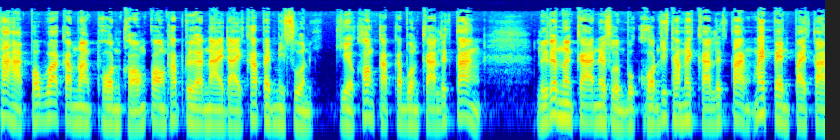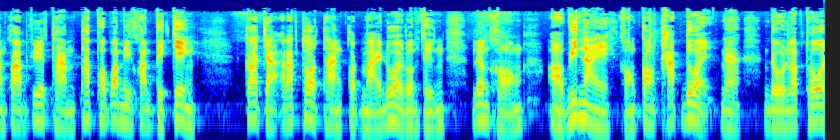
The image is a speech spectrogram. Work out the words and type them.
ถ้าหากพบว่ากำลังพลของกองทัพเรือนายใดเข้าไปมีส่วนเกี่ยวข้องกับกระบวนการเลือกตั้ง หรือดำเนินการในส่วนบุคคลที่ทำให้การเลือกตั้ง ไม่เป็นไปตามความยุติธรรม ถ้าพบว่ามีความผิดจริง ก็จะรับโทษทางกฎหมายด้วยรวมถึงเรื่องของอาวินัยของกองทัพด้วยนะโดนรับโทษ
